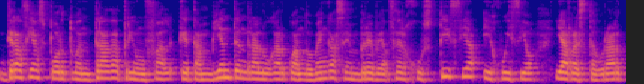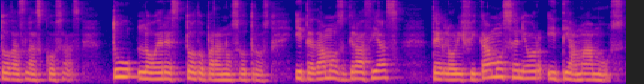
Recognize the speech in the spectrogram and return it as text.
Gracias por tu entrada triunfal que también tendrá lugar cuando vengas en breve a hacer justicia y juicio y a restaurar todas las cosas. Tú lo eres todo para nosotros y te damos gracias, te glorificamos Señor y te amamos.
